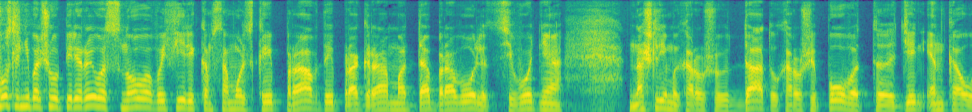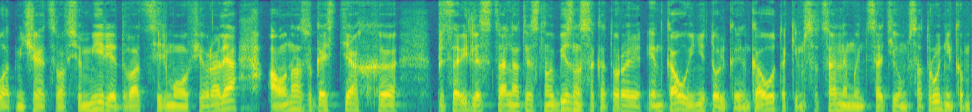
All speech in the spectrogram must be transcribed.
После небольшого перерыва снова в эфире «Комсомольской правды» программа «Доброволец». Сегодня Нашли мы хорошую дату, хороший повод. День НКО отмечается во всем мире 27 февраля, а у нас в гостях э, представители социально ответственного бизнеса, которые НКО и не только НКО, таким социальным инициативам, сотрудникам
